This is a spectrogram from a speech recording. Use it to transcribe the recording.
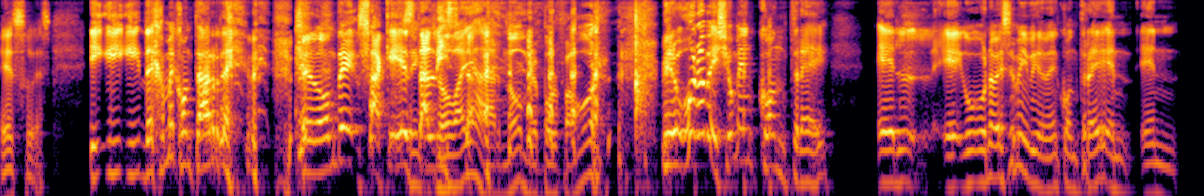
Eso es. Y, y, déjame contar de, dónde saqué esta lista. No vayas a dar nombre, por favor. Mira, una vez yo me encontré, el, eh, una vez en mi vida me encontré en, en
